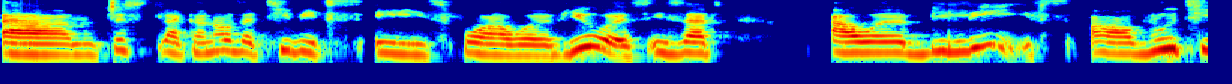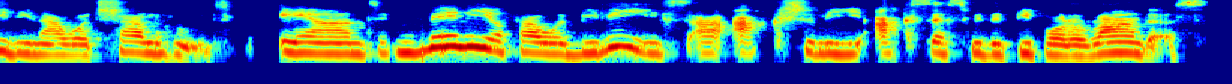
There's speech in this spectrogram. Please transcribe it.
um, just like another tidbit is for our viewers is that our beliefs are rooted in our childhood and many of our beliefs are actually accessed with the people around us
